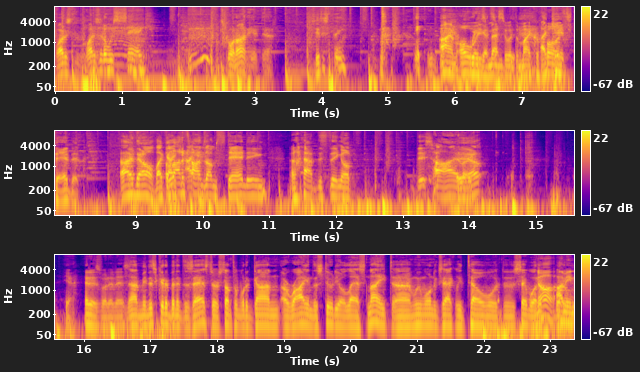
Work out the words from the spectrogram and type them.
Why does why does it always sag? What's going on here, Dad? See this thing? I'm always messing with the microphone. I can't stand it. I know. Like a I- lot of times I, am standing and I have this thing up this high. like- Yeah. yeah, it is what it is. I mean, this could have been a disaster if something would have gone awry in the studio last night. Uh, we won't exactly tell what, uh, say what. no, it, what I mean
